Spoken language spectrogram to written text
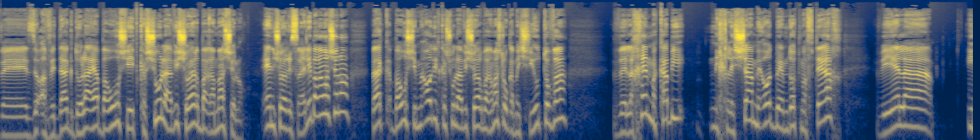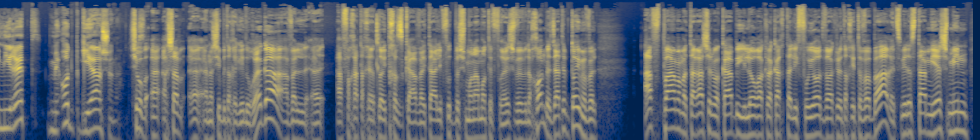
וזו אבדה גדולה, היה ברור שיתקשו להביא שוער ברמה שלו. אין שוער ישראלי ברמה שלו, והיה ברור שמאוד התקשו להביא שוער ברמה שלו, גם אישיות טובה, ולכן מכבי נחלשה מאוד בעמדות מפתח, ויהיה לה... היא נראית מאוד פגיעה השנה. שוב, עכשיו אנשים בטח יגידו, רגע, אבל אף אחת אחרת לא התחזקה והייתה אליפות ב-800 הפרש, ונכון, בזה אתם טועים, אבל אף פעם המטרה של מכבי היא לא רק לקחת אליפויות ורק להיות הכי טובה בארץ, מן הסתם יש מין,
